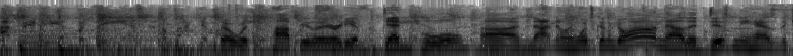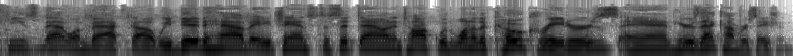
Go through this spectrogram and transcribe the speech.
I've been here for years. I'm rocking my So, with the popularity of Deadpool, uh, not knowing what's going to go on now that Disney has the keys to that one back, uh, we did have a chance to sit down and talk with one of the co-creators, and here's that conversation.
